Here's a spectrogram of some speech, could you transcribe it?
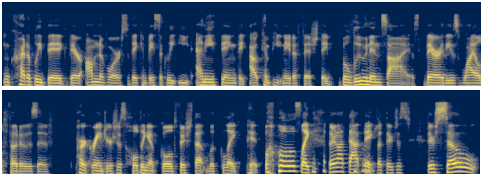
incredibly big. They're omnivores, so they can basically eat anything. They outcompete native fish. They balloon in size. There are these wild photos of park rangers just holding up goldfish that look like pit bulls. like they're not that big, but they're just they're so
